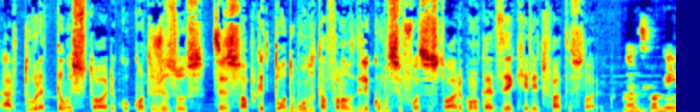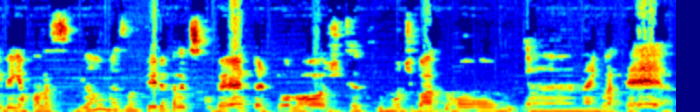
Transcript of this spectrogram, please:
Arthur é tão histórico quanto Jesus. Ou seja, só porque todo mundo tá falando dele como se fosse histórico, não quer dizer que ele é de fato histórico. Antes que alguém venha falar assim, não, mas não teve aquela descoberta arqueológica do Monte Badon uh, na Inglaterra.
